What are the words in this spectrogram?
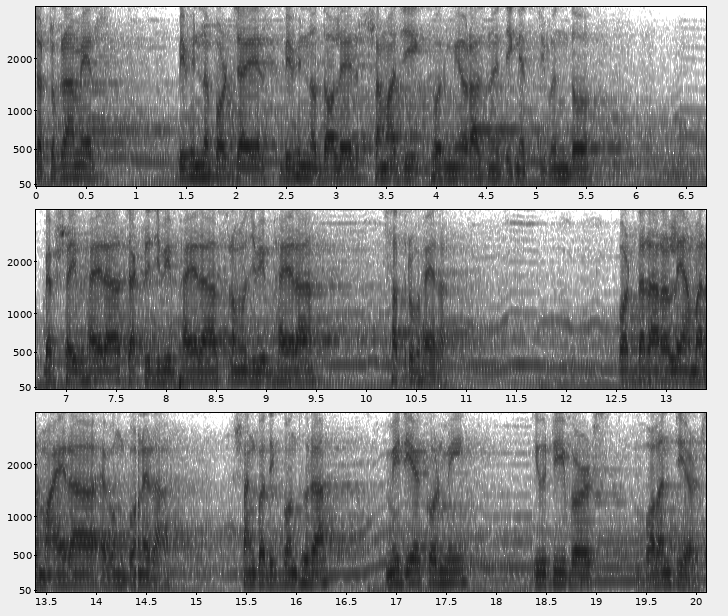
চট্টগ্রামের বিভিন্ন পর্যায়ের বিভিন্ন দলের সামাজিক, ধর্মীয়, রাজনৈতিক নেতৃবৃন্দ, ব্যবসায়ী ভাইয়েরা, চাকরিজীবী ভাইয়েরা, শ্রমজীবী ভাইয়েরা, ছাত্র ভাইয়েরা। পর্দার আড়ালে আমার মায়েরা এবং বোনেরা, সাংবাদিক বন্ধুরা, মিডিয়া কর্মী, ইউটিউবার্স, ভলান্টিয়ার্স,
